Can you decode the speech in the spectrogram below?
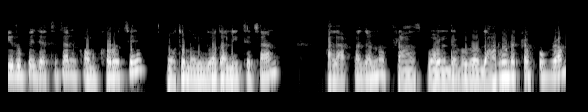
ইউরোপে যেতে চান কম খরচে, নতুন অভিজ্ঞতা নিতে চান, তাহলে আপনার জন্য ফ্রান্স ভলান্টিয়ার প্রোগ্রাম দারুণ একটা প্রোগ্রাম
